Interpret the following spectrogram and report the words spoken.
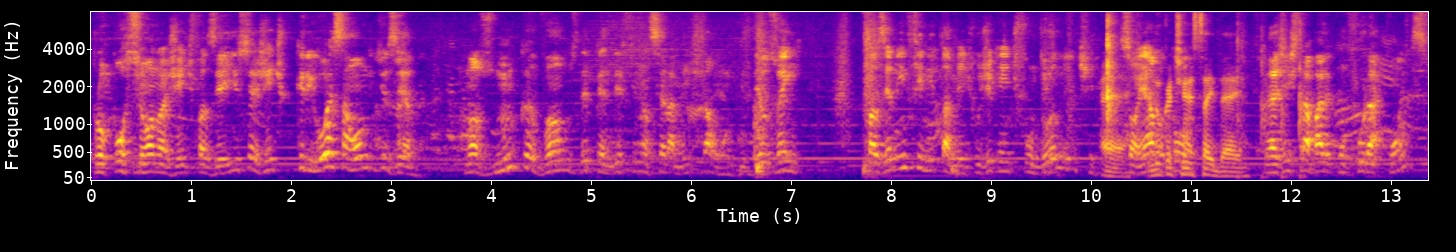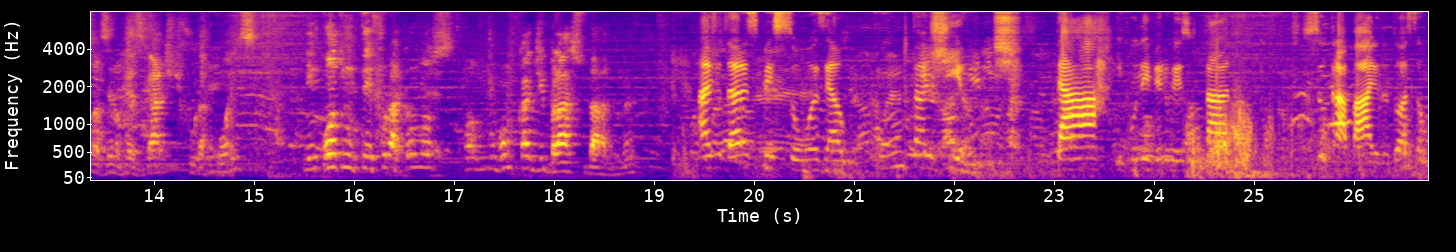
proporcionam a gente fazer isso e a gente criou essa ONG dizendo: nós nunca vamos depender financeiramente da ONG. Deus vem fazendo infinitamente. O dia que a gente fundou, a gente é, sonhava nunca com, tinha essa ideia. A gente trabalha com furacões, fazendo resgate de furacões. Enquanto não tem furacão, nós não vamos ficar de braço dado, né? Ajudar as pessoas é algo contagiante. Dar e poder ver o resultado do seu trabalho, da doação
